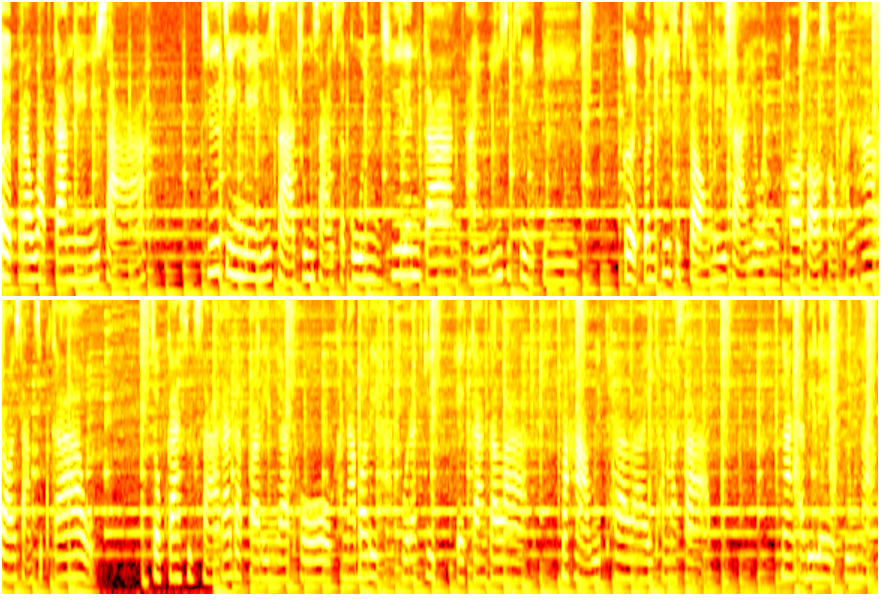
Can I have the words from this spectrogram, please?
ปิดประวัติการเมนิสา ชื่อจริงเมนิสาชุมสายสกุล ชื่อเล่นการอายุ 24 ปี เกิดวันที่ 12 เมษายน พศ 2539 จบการศึกษาระดับปริญญาโท คณะบริหารธุรกิจ เอกการตลาด มหาวิทยาลัยธรรมศาสตร์ งานอดิเรกดูหนัง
